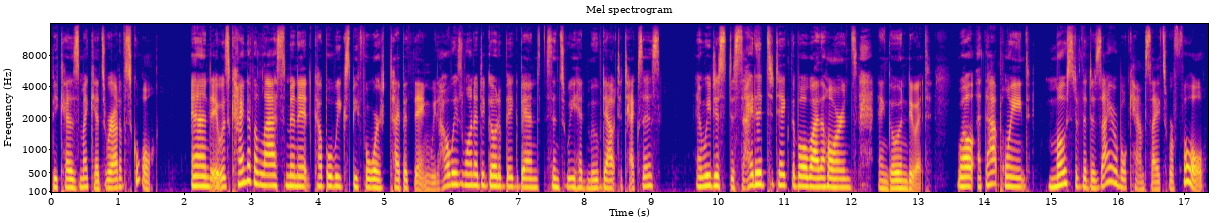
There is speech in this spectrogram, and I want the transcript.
because my kids were out of school. And it was kind of a last minute, couple weeks before type of thing. We'd always wanted to go to Big Bend since we had moved out to Texas. And we just decided to take the bull by the horns and go and do it. Well, at that point, most of the desirable campsites were full.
